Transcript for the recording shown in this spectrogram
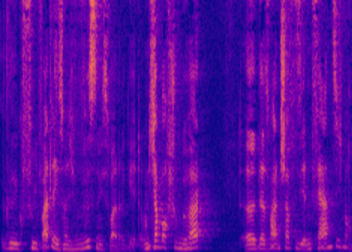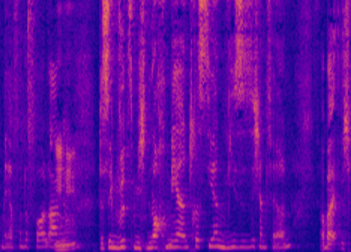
gefühlt weiterlesen, weil ich will wissen, wie es weitergeht. Und ich habe auch schon gehört, äh, der zweiten Staffel, sie entfernt sich noch mehr von der Vorlage. Deswegen würde es mich noch mehr interessieren, wie sie sich entfernen. Aber ich,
